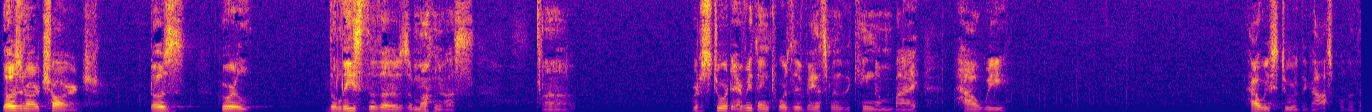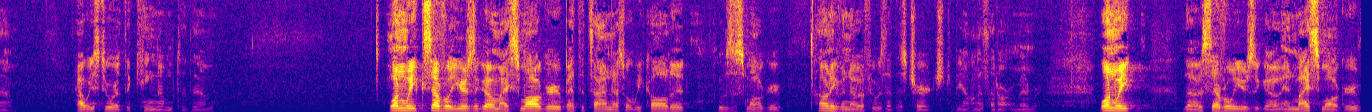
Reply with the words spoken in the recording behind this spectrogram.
Those in our charge, those who are the least of those among us, uh, we're to steward everything towards the advancement of the kingdom by how we how we steward the gospel to them, how we steward the kingdom to them. One week, several years ago, my small group at the time, that's what we called it, it was a small group. I don't even know if it was at this church, to be honest, I don't remember. One week, though, several years ago, in my small group,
